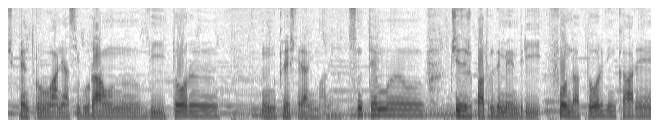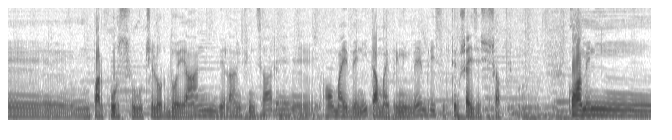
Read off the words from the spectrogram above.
și pentru a ne asigura un viitor în creșterea animalelor. Suntem 54 uh, de membri fondatori, din care în parcursul celor 2 ani de la înființare au mai venit, au mai primit membri, suntem 67 Oamenii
